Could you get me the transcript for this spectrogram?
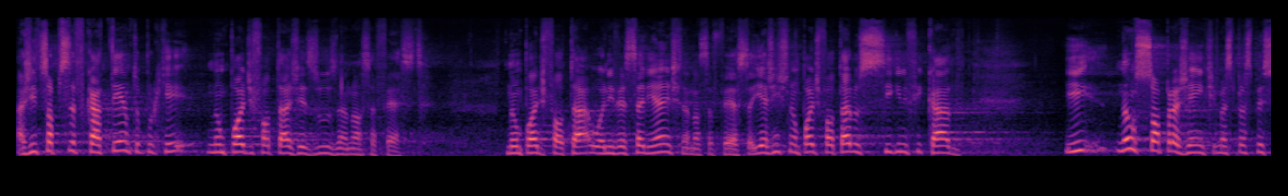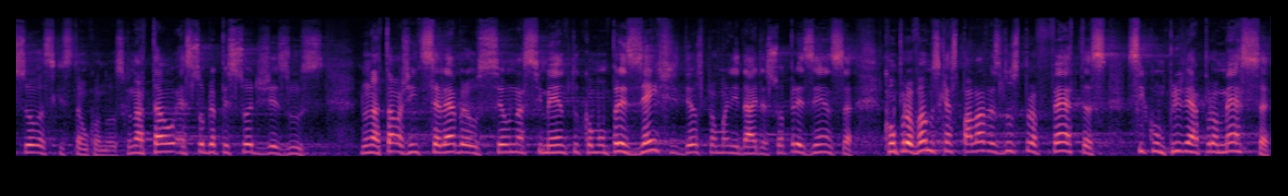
A gente só precisa ficar atento porque não pode faltar Jesus na nossa festa. Não pode faltar o aniversariante na nossa festa. E a gente não pode faltar o significado. E não só para a gente, mas para as pessoas que estão conosco. O Natal é sobre a pessoa de Jesus. No Natal a gente celebra o seu nascimento como um presente de Deus para a humanidade, a sua presença. Comprovamos que as palavras dos profetas se cumprirem a promessa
